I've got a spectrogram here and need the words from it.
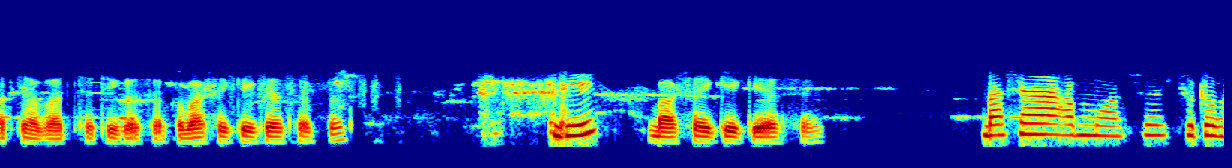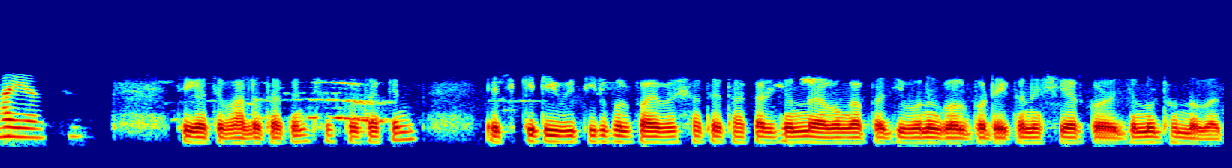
আচ্ছা আচ্ছা ঠিক আছে। আপনার বাসায় কে কে আছে আপনার? জি? বাসায় কে কে আছে? বাসায় আম্মু আছে ছোট ভাই আছে। ঠিক আছে ভালো থাকেন সুস্থ থাকেন। এসকে টিভি ত্রিপল ফাইভের সাথে থাকার জন্য এবং আপনার জীবনের গল্পটা এখানে শেয়ার করার জন্য ধন্যবাদ।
